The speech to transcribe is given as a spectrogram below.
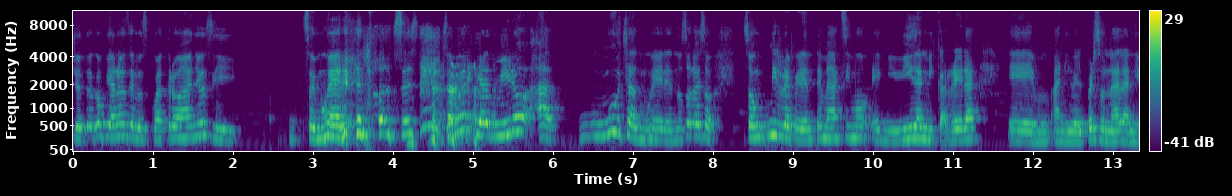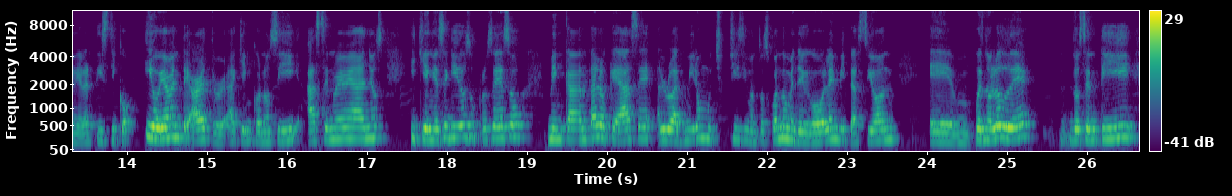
yo toco piano desde los cuatro años y soy mujer, entonces soy mujer y admiro a muchas mujeres, no solo eso, son mi referente máximo en mi vida, en mi carrera, em, a nivel personal, a nivel artístico. Y obviamente Arthur, a quien conocí hace nueve años y quien he seguido su proceso, me encanta lo que hace, lo admiro muchísimo. Entonces cuando me llegó la invitación, em, pues no lo dudé, lo sentí,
